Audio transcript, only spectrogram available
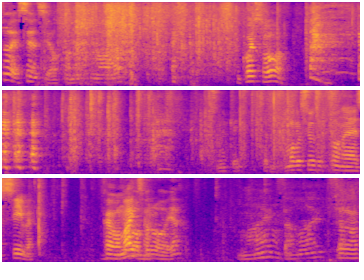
To je Essential kondišnjava. I koje su ovo? Su neke isto crne. Mogu si uzeti one sive. Kaj je ovo, majica? broja. Majica, majica. Dobro.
